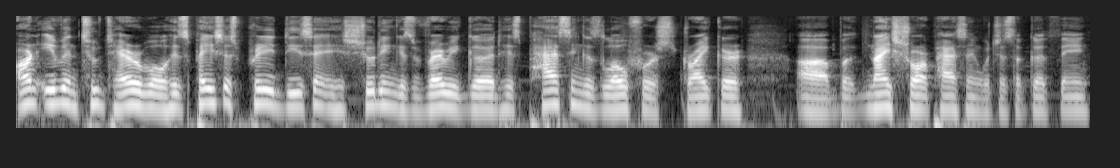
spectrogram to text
aren't even too terrible. His pace is pretty decent. His shooting is very good. His passing is low for a striker, uh, but nice short passing, which is a good thing.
